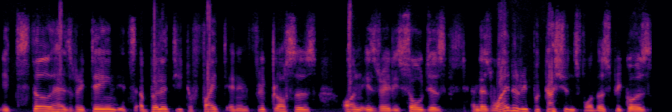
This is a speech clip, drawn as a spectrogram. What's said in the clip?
It still has retained its ability to fight and inflict losses on Israeli soldiers. And there's wider repercussions for this because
